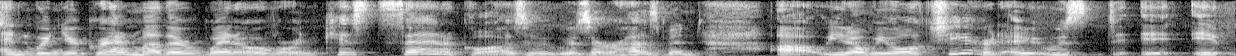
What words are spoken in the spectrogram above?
And when your grandmother went over and kissed Santa Claus, who was her husband, uh, you know, we all cheered. It was it, it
